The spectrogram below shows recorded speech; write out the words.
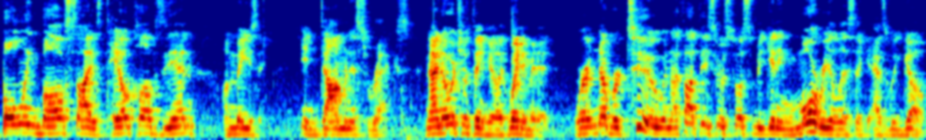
bowling ball sized tail clubs at the end, amazing. Indominus Rex. Now I know what you're thinking. You're like, wait a minute. We're at number two, and I thought these were supposed to be getting more realistic as we go.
